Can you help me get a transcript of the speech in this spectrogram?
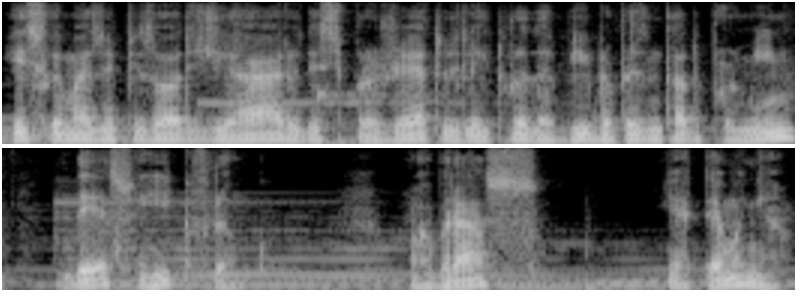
Esse foi mais um episódio diário deste projeto de leitura da Bíblia apresentado por mim, Décio Henrique Franco. Um abraço e até amanhã.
